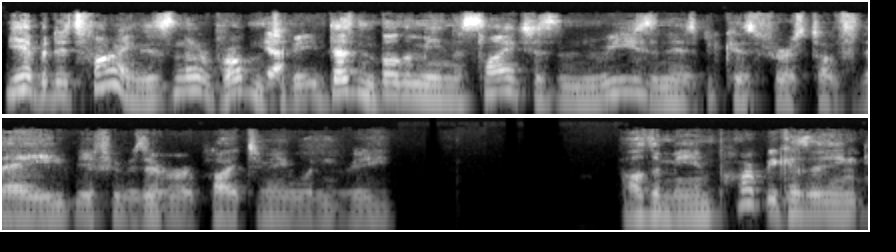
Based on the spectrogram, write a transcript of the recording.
yeah, but it's fine. It's not a problem yeah. to me. It doesn't bother me in the slightest, and the reason is because first off, they, if it was ever applied to me, wouldn't really bother me. In part because I think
